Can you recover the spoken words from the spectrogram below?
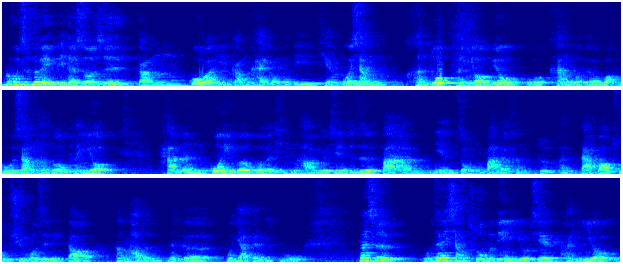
录制这个影片的时候是刚过完年、刚开工的第一天。我想很多朋友，因为我我看我的网络上很多朋友，他们过年都过得挺好。有些人就是发年终发了很多很大包出去，或是领到很好的那个尾牙的礼物。但是我在想，说不定有些朋友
